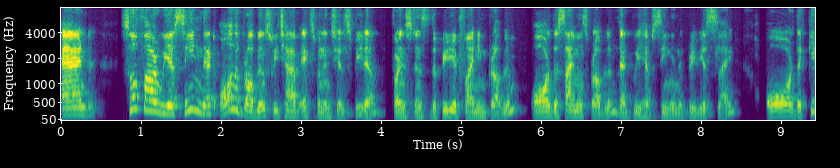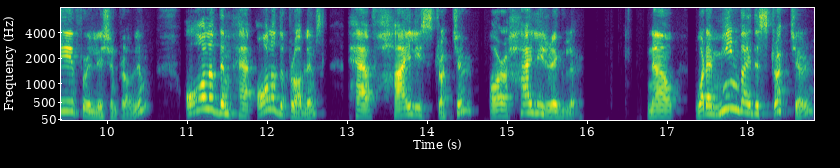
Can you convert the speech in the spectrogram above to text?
And so far, we are seeing that all the problems which have exponential speedup, for instance, the period finding problem or the Simon's problem that we have seen in the previous slide, or the K Forrelation problem, all of them have all of the problems have highly structured or highly regular. Now, what I mean by the structure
